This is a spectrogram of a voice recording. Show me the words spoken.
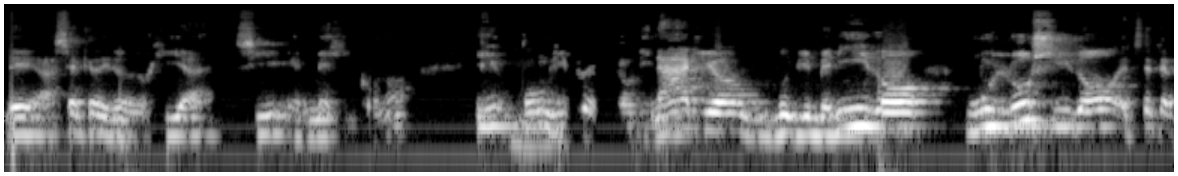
de, acerca de ideología, sí, en México, ¿no? Y fue un libro extraordinario, muy bienvenido, muy lúcido, etcétera.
